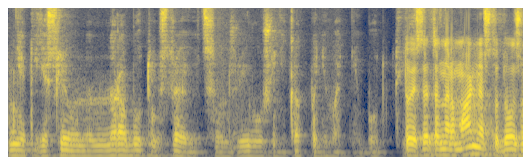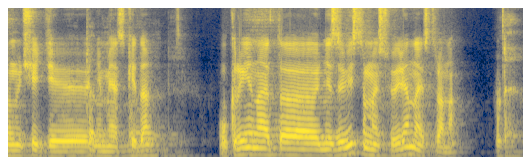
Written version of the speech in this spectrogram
Нет, если он на работу устраивается, он же его уже никак понимать не будут. То есть это нормально, что должен учить э, Это немецкий, да? нормально, Украина это независимая, суверенная страна. да? Да.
